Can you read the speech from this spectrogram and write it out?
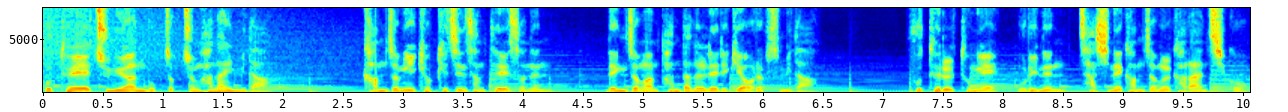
후퇴의 중요한 목적 중 하나입니다. 감정이 격해진 상태에서는 냉정한 판단을 내리기 어렵습니다. 후퇴를 통해 우리는 자신의 감정을 가라앉히고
